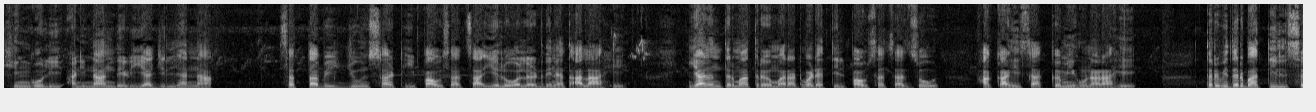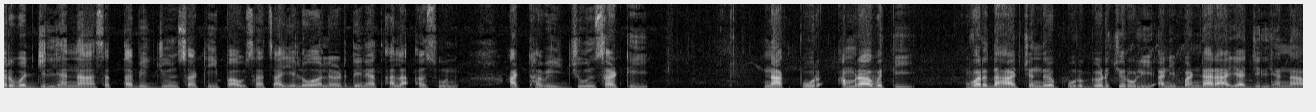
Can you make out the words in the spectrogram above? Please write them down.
हिंगोली आणि नांदेड या जिल्ह्यांना सत्तावीस जूनसाठी पावसाचा येलो अलर्ट देण्यात आला आहे. यानंतर मात्र मराठवाड्यातील पावसाचा जोर हा काहीसा कमी होणार आहे. तर विदर्भातील सर्वच जिल्ह्यांना सत्तावीस जूनसाठी पावसाचा येलो अलर्ट देण्यात आला असून अठ्ठावीस जूनसाठी नागपूर अमरावती वर्धा चंद्रपूर गडचिरोली आणि भंडारा या जिल्ह्यांना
